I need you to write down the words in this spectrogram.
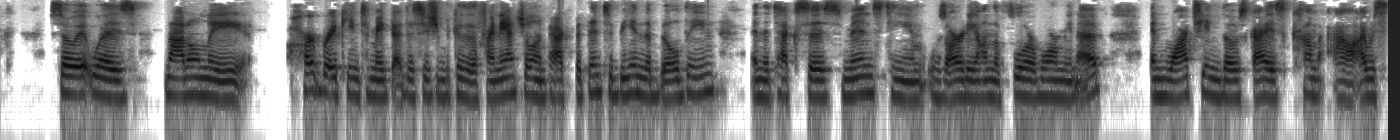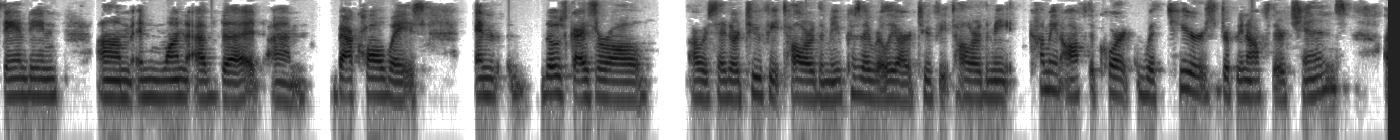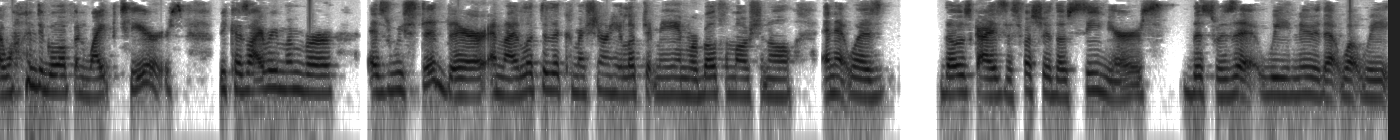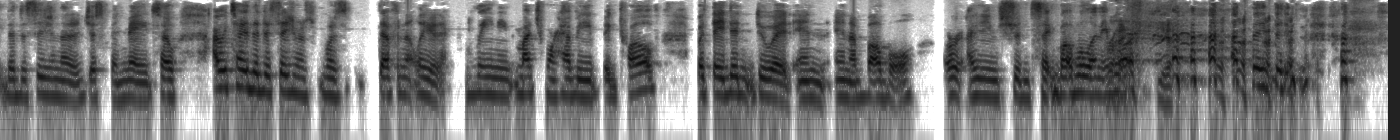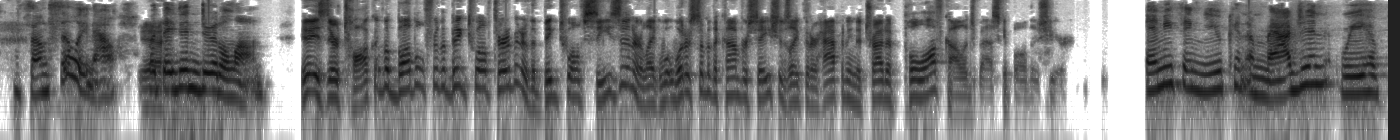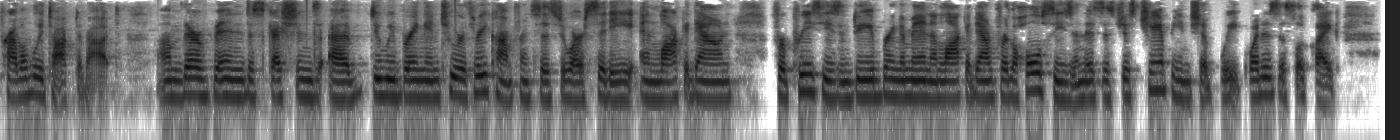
So it was not only heartbreaking to make that decision because of the financial impact, but then to be in the building and the Texas men's team was already on the floor warming up and watching those guys come out. I was standing um, in one of the um, back hallways. And those guys are all, I would say they're two feet taller than me because they really are two feet taller than me, coming off the court with tears dripping off their chins. I wanted to go up and wipe tears because I remember as we stood there and I looked at the commissioner and he looked at me and we're both emotional and it was those guys, especially those seniors, this was it. We knew that what we, the decision that had just been made. So I would tell you the decision was, was definitely leaning much more heavy Big 12, but they didn't do it in, in a bubble, or I even shouldn't say bubble anymore. Right. Yeah. they didn't. it sounds silly now, yeah. but they didn't do it alone. Is there talk of a bubble for the Big 12 tournament or the Big 12 season? Or like, what are some of the conversations like that are happening to try to pull off college basketball this year? Anything you can imagine, we have probably talked about. Um, there have been discussions of do we bring in two or three conferences to our city and lock it down for preseason? Do you bring them in and lock it down for the whole season? Is this just championship week? What does this look like?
